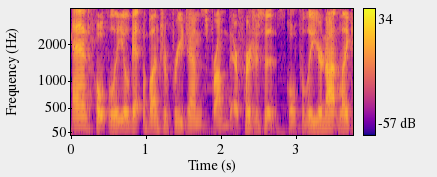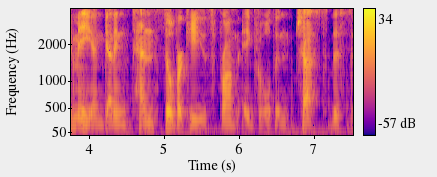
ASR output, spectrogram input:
and hopefully you'll get a bunch of free gems from their purchases. Hopefully you're not like me and getting 10 silver keys from a golden chest. This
